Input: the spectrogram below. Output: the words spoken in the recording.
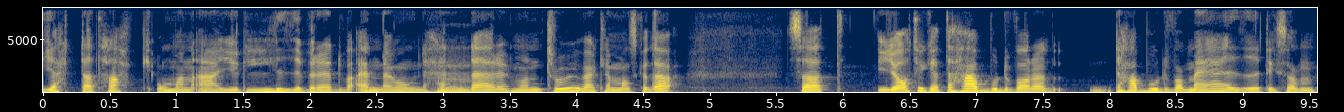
hjärtattack och man är ju livrädd varenda gång det Mm. händer. Man tror ju verkligen man ska dö. Så att jag tycker att det här borde vara, det här borde vara med i liksom,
